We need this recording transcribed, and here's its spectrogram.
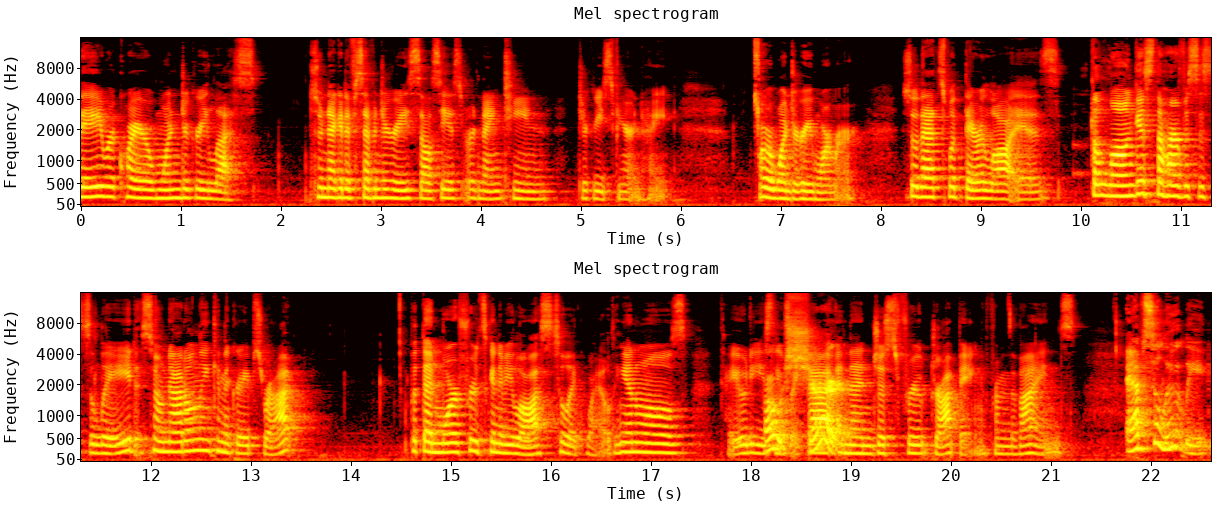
they require one degree less. So, negative seven degrees Celsius or 19 degrees Fahrenheit, or one degree warmer. So, that's what their law is. The longest the harvest is delayed. So, not only can the grapes rot, but then more fruit's going to be lost to like wild animals, coyotes, Oh, things like sure. that, and then just fruit dropping from the vines. Absolutely.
